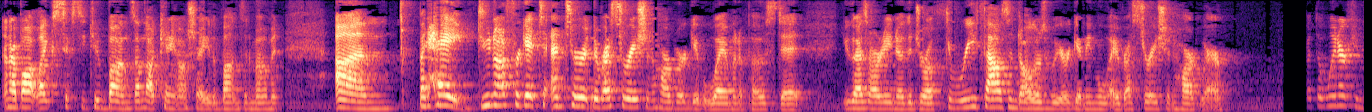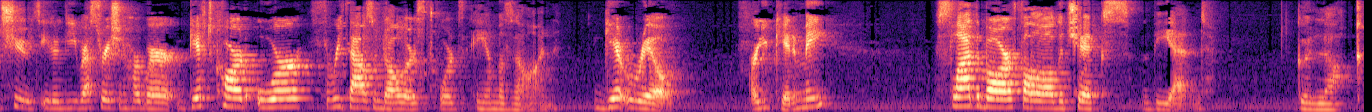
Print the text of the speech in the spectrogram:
And I bought like 62 buns. I'm not kidding. I'll show you the buns in a moment. Um, but hey, do not forget to enter the restoration hardware giveaway. I'm going to post it. You guys already know the drill. $3,000 we are giving away restoration hardware. But the winner can choose either the Restoration Hardware gift card or $3,000 towards Amazon. Get real. Are you kidding me? Slide the bar, follow all the chicks. The end. Good luck.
